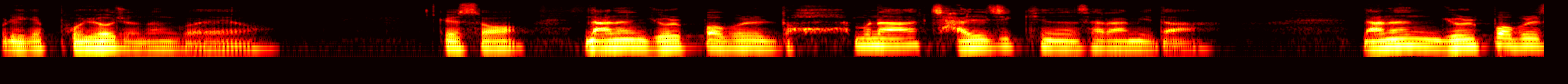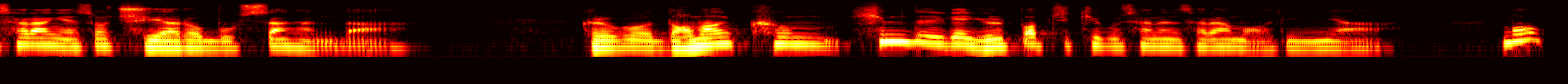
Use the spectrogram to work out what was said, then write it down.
우리에게 보여주는 거예요. 그래서 나는 율법을 너무나 잘 지키는 사람이다. 나는 율법을 사랑해서 주야로 묵상한다. 그리고 너만큼 힘들게 율법 지키고 사는 사람 어디 있냐. 뭐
